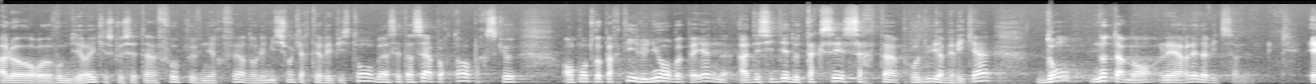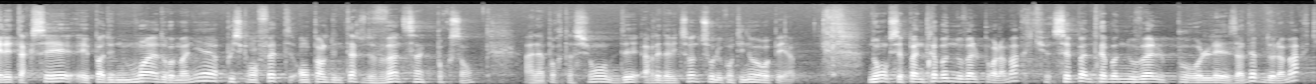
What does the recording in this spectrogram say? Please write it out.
Alors, euh, vous me direz, qu'est-ce que cette info peut venir faire dans l'émission Carter et Piston? Ben, C'est assez important parce que, en contrepartie, l'Union européenne a décidé de taxer certains produits américains, dont notamment les Harley Davidson. Elle est taxée, et pas d'une moindre manière, puisqu'en fait, on parle d'une taxe de 25% à l'importation des Harley Davidson sur le continent européen. Donc, ce n'est pas une très bonne nouvelle pour la marque, ce n'est pas une très bonne nouvelle pour les adeptes de la marque,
